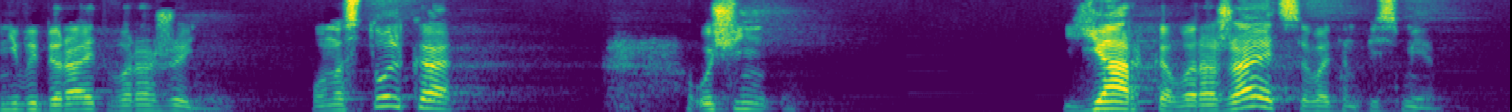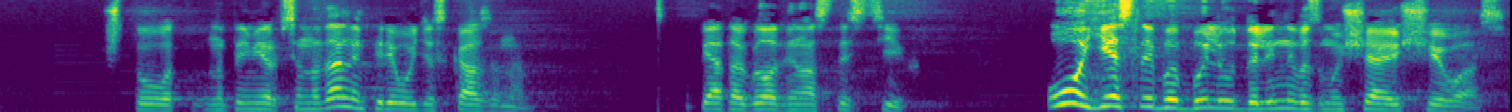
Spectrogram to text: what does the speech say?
не выбирает выражений. Он настолько очень ярко выражается в этом письме, что, вот, например, в синодальном переводе сказано, 5 глава, 12 стих. «О, если бы были удалены возмущающие вас!»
